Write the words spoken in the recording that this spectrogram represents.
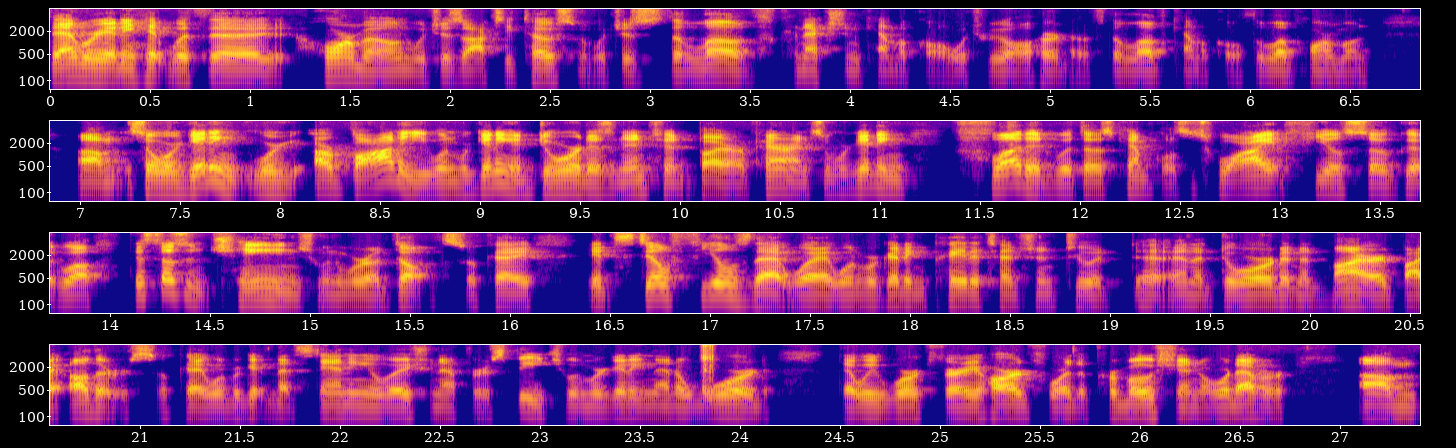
then we're getting hit with the hormone, which is oxytocin, which is the love connection chemical, which we've all heard of, the love chemical, the love hormone. Um, so we're getting we're our body when we're getting adored as an infant by our parents, we're getting flooded with those chemicals. It's why it feels so good. Well, this doesn't change when we're adults. Okay, it still feels that way when we're getting paid attention to it and adored and admired by others. Okay, when we're getting that standing ovation after a speech, when we're getting that award that we worked very hard for, the promotion or whatever um,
